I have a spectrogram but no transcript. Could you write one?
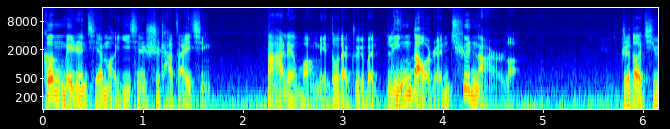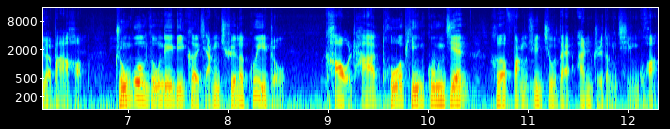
更没人前往一线视察灾情。大量网民都在追问领导人去哪儿了。直到七月八号，中共总理李克强去了贵州。考察脱贫攻坚和防汛救灾安置等情况，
